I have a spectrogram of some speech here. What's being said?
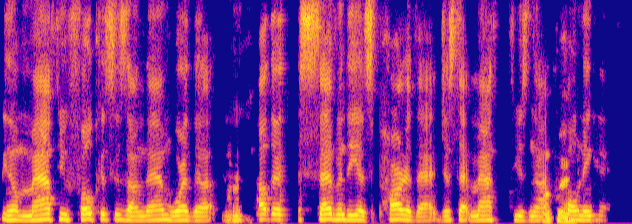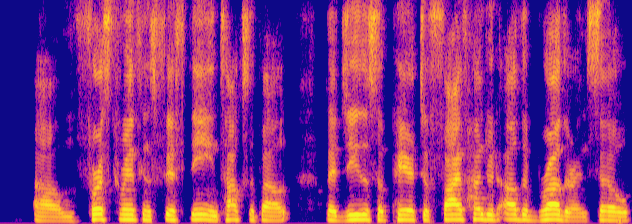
you know, Matthew focuses on them, where the mm. other 70 is part of that, just that Matthew's not okay. honing it um, 1 Corinthians 15 talks about that Jesus appeared to 500 other brethren. So,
